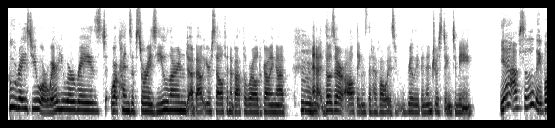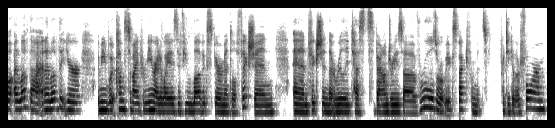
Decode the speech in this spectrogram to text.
who raised you or where you were raised, what kinds of stories you learned about yourself and about the world growing up. Mm. And those are all things that have always really been interesting to me. Yeah, absolutely. Well, I love that. And I love that you're, I mean, what comes to mind for me right away is if you love experimental fiction and fiction that really tests boundaries of rules or what we expect from its particular form,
